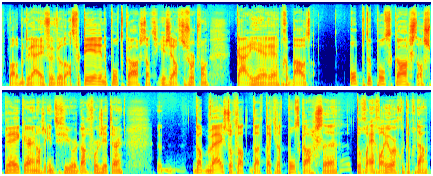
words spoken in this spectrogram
bepaalde bedrijven wilden adverteren in de podcast. Dat je zelf een soort van carrière hebt gebouwd op de podcast als spreker en als interviewer, dagvoorzitter. Dat bewijst toch dat, dat, dat je dat podcasten toch echt wel heel erg goed hebt gedaan.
